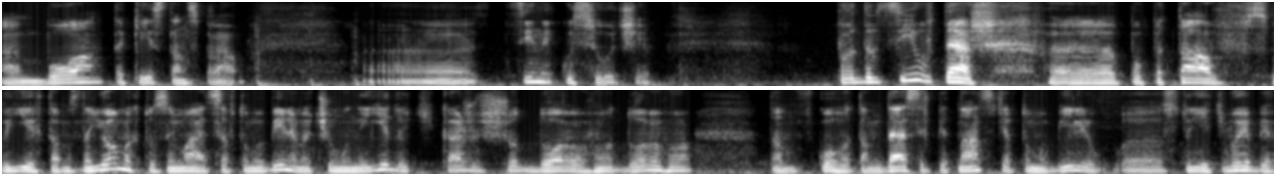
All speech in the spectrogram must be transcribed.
е, бо такий стан справ. Ціни кусючі. Продавців теж е, попитав своїх там знайомих, хто займається автомобілями, чому не їдуть. Кажуть, що дорого, дорого. Там в кого там 10-15 автомобілів е, стоїть вибір,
